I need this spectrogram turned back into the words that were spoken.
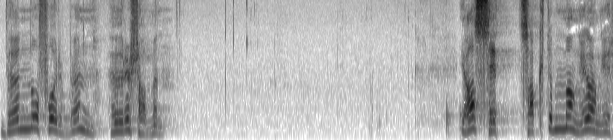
Bønn og forbønn hører sammen. Jeg har sett, sagt det mange ganger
